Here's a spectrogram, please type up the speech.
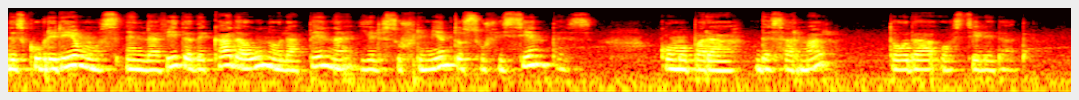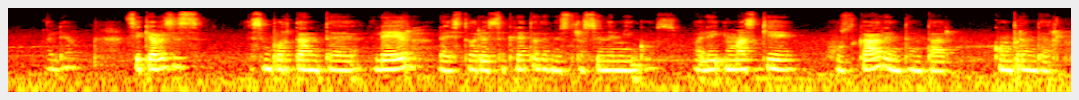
descubriríamos en la vida de cada uno la pena y el sufrimiento suficientes como para desarmar toda hostilidad. Así que a veces es importante leer la historia secreta de nuestros enemigos, ¿vale? Y más que juzgar, intentar comprenderlo.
